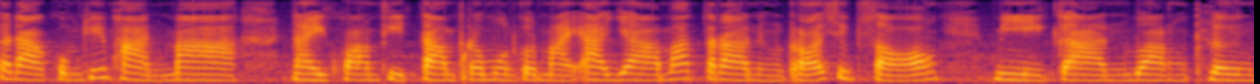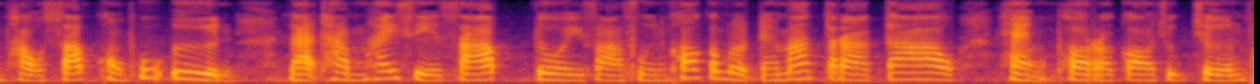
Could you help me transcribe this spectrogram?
กฎาคมที่ผ่านมา ในความผิดตามประมวลกฎหมายอาญามาตรา 112 มีการวางเพลิงเผาทรัพย์ของผู้อื่น และทำให้เสียทรัพย์ โดยฝ่าฝืนข้อกำหนดในมาตรา 9 แห่งพรกฉุกเฉิน พ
